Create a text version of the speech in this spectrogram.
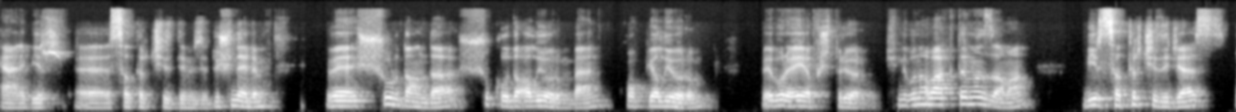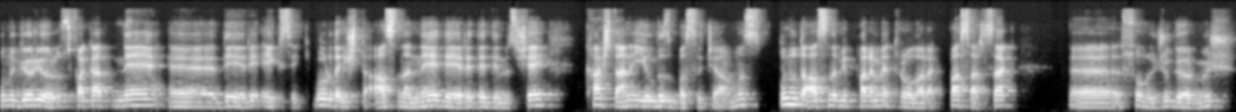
Yani bir e, satır çizdiğimizi düşünelim. Ve şuradan da şu kodu alıyorum ben, kopyalıyorum ve buraya yapıştırıyorum. Şimdi buna baktığımız zaman bir satır çizeceğiz. Bunu görüyoruz fakat n e, değeri eksik. Burada işte aslında n değeri dediğimiz şey kaç tane yıldız basacağımız. Bunu da aslında bir parametre olarak basarsak e, sonucu görmüş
